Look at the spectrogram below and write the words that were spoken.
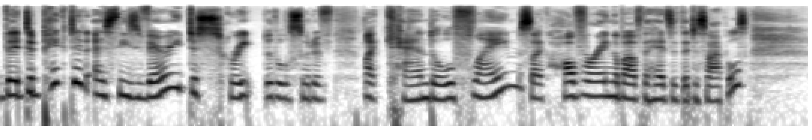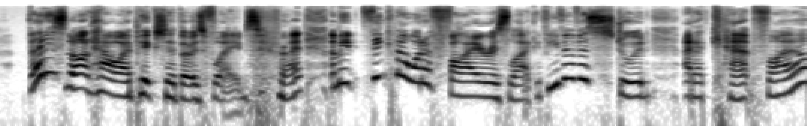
they're depicted as these very discreet little sort of like candle flames, like hovering above the heads of the disciples. That is not how I picture those flames, right? I mean, think about what a fire is like. If you've ever stood at a campfire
